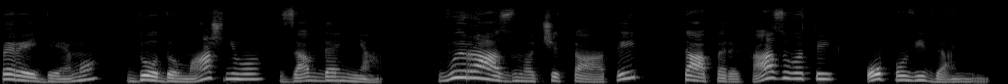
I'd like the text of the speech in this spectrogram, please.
перейдемо до домашнього завдання. Виразно читати та переказувати оповідання.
